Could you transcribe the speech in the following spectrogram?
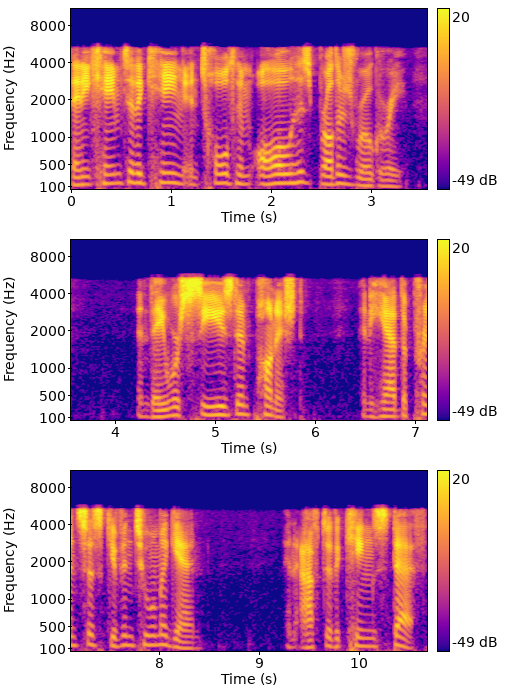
Then he came to the king and told him all his brother's roguery, and they were seized and punished, and he had the princess given to him again, and after the king's death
